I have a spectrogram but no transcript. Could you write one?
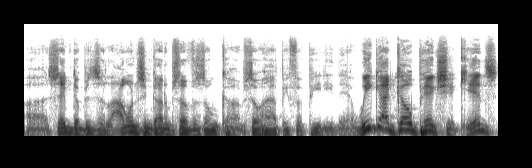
uh, saved up his allowance, and got himself his own car. I'm so happy for Petey there. We got Go Picture, kids.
